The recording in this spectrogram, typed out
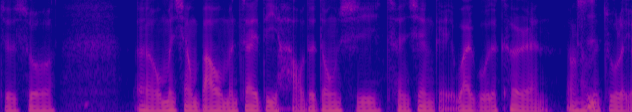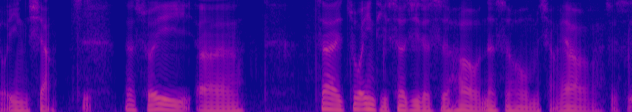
就是说，呃，我们想把我们在地好的东西呈现给外国的客人，让他们住了有印象。是，那所以呃，在做硬体设计的时候，那时候我们想要就是。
